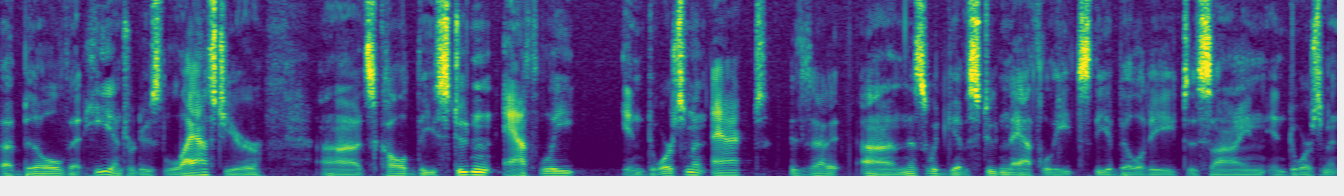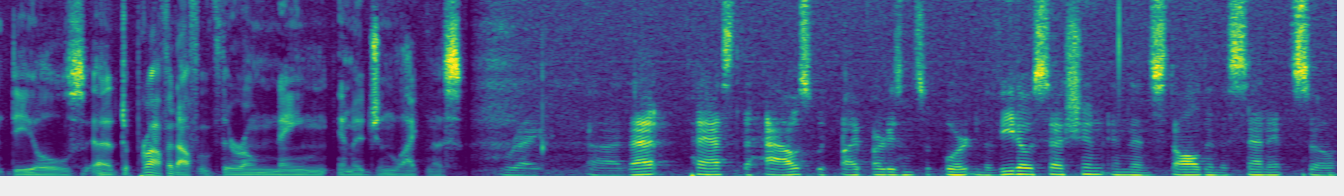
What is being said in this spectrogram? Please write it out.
a bill that he introduced last year. Uh, it's called the Student Athlete Endorsement Act. Is that it? Uh, and this would give student athletes the ability to sign endorsement deals uh, to profit off of their own name, image, and likeness. Right. Uh, that passed the House with bipartisan support in the veto session and then stalled in the Senate. So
